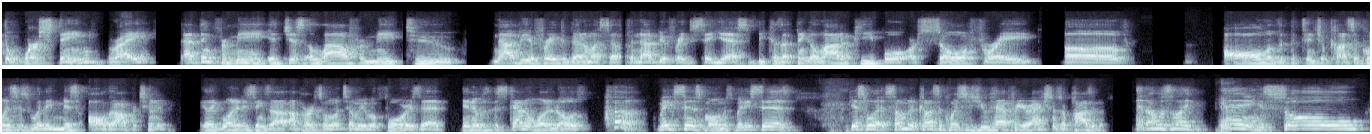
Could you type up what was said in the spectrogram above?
the worst thing, right? I think for me, it just allowed for me to not be afraid to bet on myself and not be afraid to say yes, because I think a lot of people are so afraid of all of the potential consequences where they miss all the opportunity like one of these things I've heard someone tell me before is that, and it was it's kind of one of those, huh, makes sense moments. But he says, guess what? Some of the consequences you have for your actions are positive. And I was like, dang, it's so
